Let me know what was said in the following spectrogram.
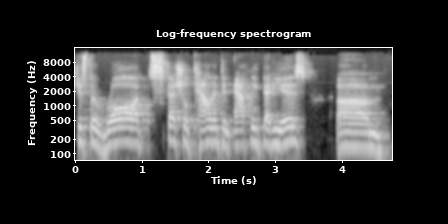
just the raw special talent and athlete that he is um,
